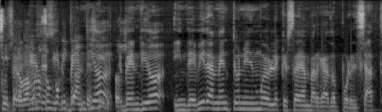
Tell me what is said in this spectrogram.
Sí, O sea, pero vámonos un poquito antes. vendió, Gil. Sea, vendió indebidamente un inmueble que estaba embargado por el SAT.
